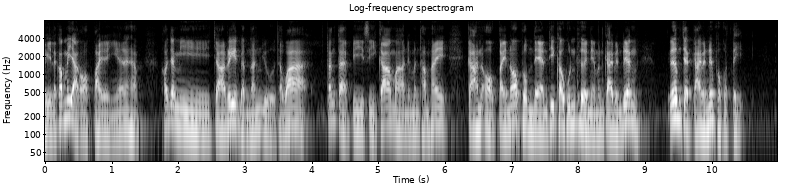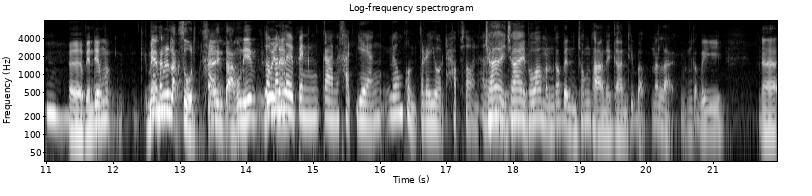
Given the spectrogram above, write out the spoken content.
ย แล้วก็ไม่อยากออกไปอย่างเงี้ยนะครับเขาจะมีจารีตแบบนั้นอยู่ แต่ว่า ตั้งแต่ปี 49 มาเนี่ยมันทำให้การออกไปนอกพรมแดนที่เขาคุ้นเคยเนี่ยมันกลายเป็นเรื่องเริ่มจะกลายเป็นเรื่องปกติอืมเออเป็นเรื่องแม้กระทั่งเรื่องหลักสูตรค่ะอะไรต่างๆพวกนี้แล้วด้วยมันนะเลยเป็นการขัดแย้งเรื่องผลประโยชน์ทับซ้อนอะไรใช่ใช่เพราะว่ามันก็เป็นช่องทางในการที่แบบนั่นแหละ มันก็ไปนะ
